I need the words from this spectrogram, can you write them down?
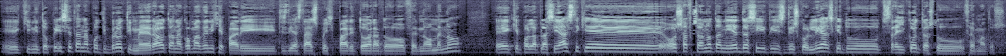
Ε, κινητοποίηση ήταν από την πρώτη μέρα, όταν ακόμα δεν είχε πάρει τις διαστάσεις που έχει πάρει τώρα το φαινόμενο ε, και πολλαπλασιάστηκε όσο αυξανόταν η ένταση της δυσκολίας και του, της τραγικότητας του θέματος.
